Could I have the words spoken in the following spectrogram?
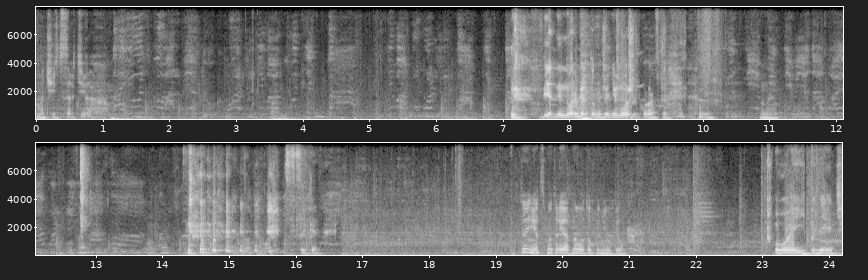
Мочить в сортирах. Бедный Норберт, он уже не может просто. Да. Сука. Да нет, смотри, одного только не убил. Ой, блядь.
